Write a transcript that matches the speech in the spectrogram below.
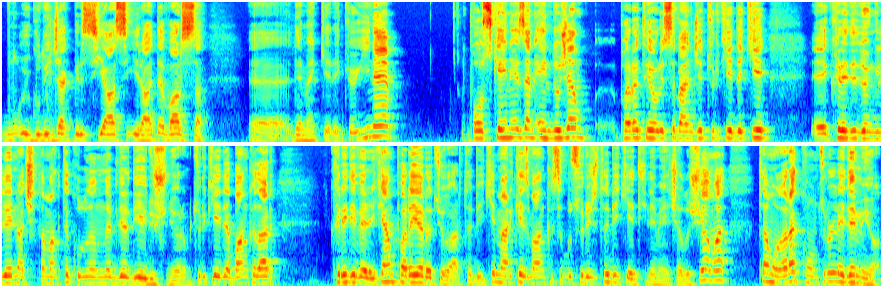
bunu uygulayacak bir siyasi irade varsa e, demek gerekiyor. Yine post endojen para teorisi bence Türkiye'deki e, kredi döngülerini açıklamakta kullanılabilir diye düşünüyorum. Türkiye'de bankalar kredi verirken para yaratıyorlar tabii ki. Merkez Bankası bu süreci tabii ki etkilemeye çalışıyor ama tam olarak kontrol edemiyor.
